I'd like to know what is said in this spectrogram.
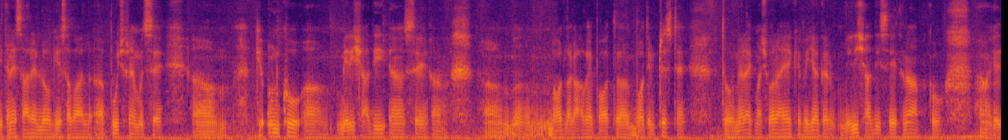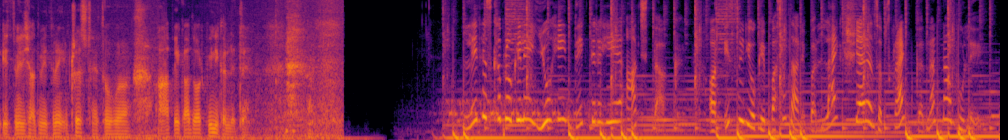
इतने सारे लोग ये सवाल अ, पूछ रहे हैं मुझसे अ, कि उनको मेरी शादी अ, से अ, बहुत लगाव है बहुत अ, बहुत इंटरेस्ट है। तो मेरा एक मशवरा है कि भैया अगर मेरी शादी से इतना आपको इत, मेरी शादी में इतने इंटरेस्ट है तो आप एक आध और क्यों नहीं कर लेते? लेटेस्ट खबरों के लिए यूँ ही देखते रहिए आज तक। और इस वीडियो के पसंद आने पर लाइक शेयर एंड सब्सक्राइब करना ना भूलें।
